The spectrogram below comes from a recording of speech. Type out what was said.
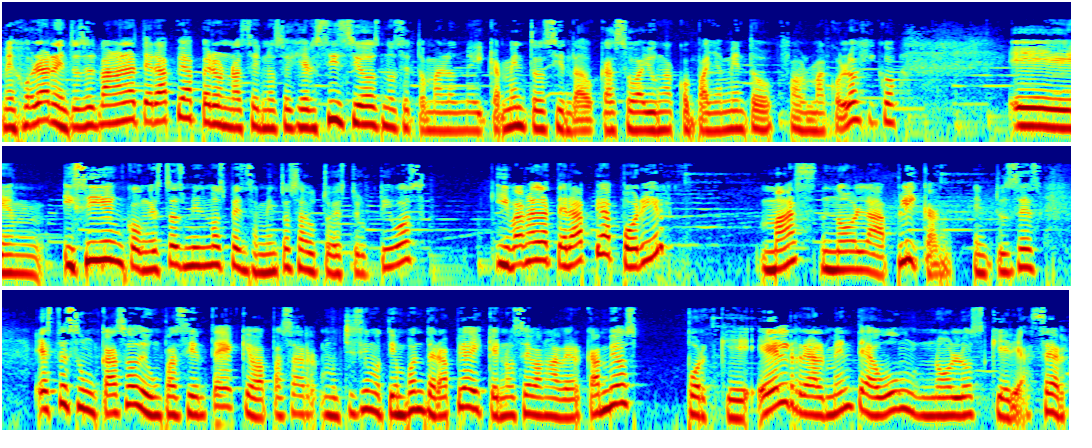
mejorar. Entonces van a la terapia, pero no hacen los ejercicios, no se toman los medicamentos, y en dado caso hay un acompañamiento farmacológico. Eh, y siguen con estos mismos pensamientos autodestructivos y van a la terapia por ir, más no la aplican. Entonces, este es un caso de un paciente que va a pasar muchísimo tiempo en terapia y que no se van a ver cambios porque él realmente aún no los quiere hacer.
